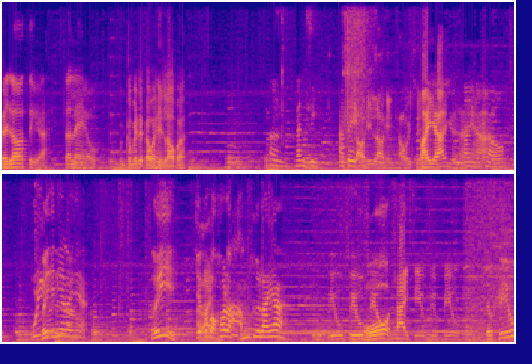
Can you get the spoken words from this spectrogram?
ไปล่อเสือซะแล้ว มันก็ไม่ได้แปลว่าเห็นเราปะเออ นั่นสิเอาสิเราเห็นเราเห็นเขาใช่มายะอยู่ไหนเราอยู่อะเขาๆเฮ้ยอันนี้อะไรเนี่ย เฮ้ยเจ้าก็บอกข้าวหลามคืออะไรอะฟิลฟิลโอ้ฟิลใช่ฟิลฟิลฟิลเดอะฟิว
